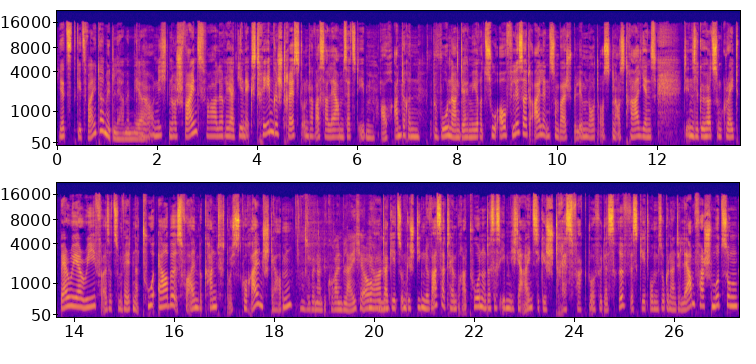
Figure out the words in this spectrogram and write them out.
Jetzt geht es weiter mit Lärm im Meer. Genau, nicht nur Schweinswale reagieren extrem gestresst. Unterwasserlärm setzt eben auch anderen Bewohnern der Meere zu. Auf Lizard Island zum Beispiel im Nordosten Australiens. Die Insel gehört zum Great Barrier Reef, also zum Weltnaturerbe, ist vor allem bekannt durchs Korallensterben. Sogenannte Korallenbleiche auch. Ja, da mhm. geht es um gestiegene Wassertemperaturen und das ist eben nicht der einzige Stressfaktor für das Riff. Es geht um sogenannte Lärmverschmutzung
